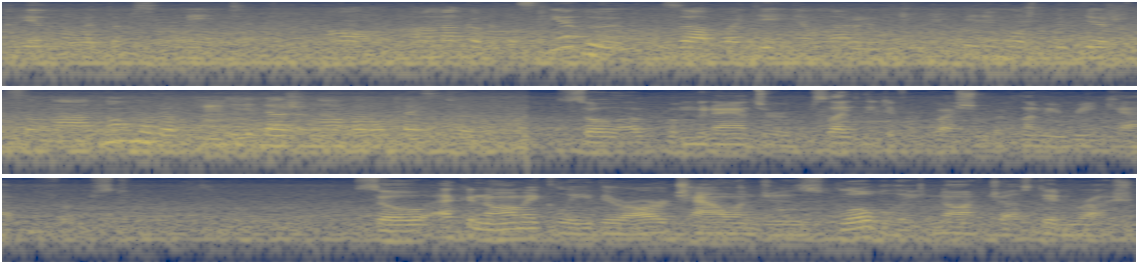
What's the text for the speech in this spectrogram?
конкретно в этом сегменте? А, Она как-то следует за падением на рынке или, может быть, держится на одном уровне или даже наоборот растет? So, uh, I'm going to answer a slightly different question, but let me recap first. So, economically, there are challenges globally, not just in Russia,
